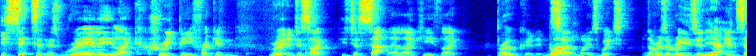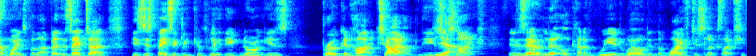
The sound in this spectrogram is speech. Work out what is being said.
he sits in this really like creepy freaking room and just like he's just sat there like he's like broken in Well- certain ways, which there is a reason Yeah. in some ways for that. But at the same time, he's just basically completely ignoring his broken hearted child and he's just like in his own little kind of weird world and the wife just looks like she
